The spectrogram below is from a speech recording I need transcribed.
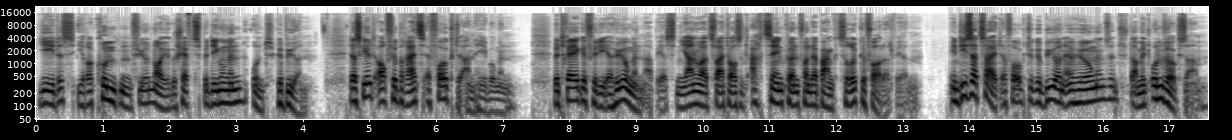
jedes ihrer Kunden für neue Geschäftsbedingungen und Gebühren. Das gilt auch für bereits erfolgte Anhebungen. Beträge für die Erhöhungen ab 1. Januar 2018 können von der Bank zurückgefordert werden. In dieser Zeit erfolgte Gebührenerhöhungen sind damit unwirksam.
